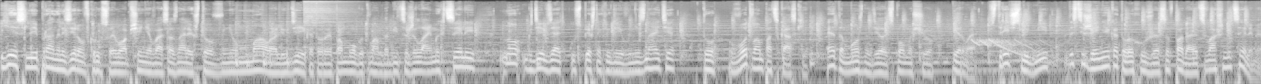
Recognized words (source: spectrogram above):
Если проанализировав круг своего общения, вы осознали, что в нем мало людей, которые помогут вам добиться желаемых целей, но где взять успешных людей вы не знаете, то вот вам подсказки. Это можно делать с помощью первое встреч с людьми, достижения которых уже совпадают с вашими целями.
